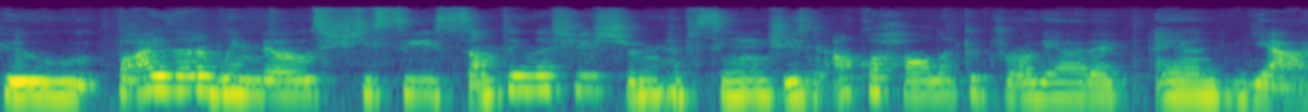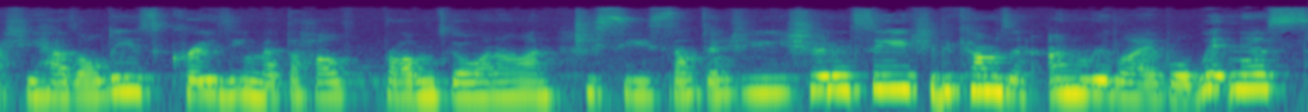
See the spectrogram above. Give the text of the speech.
who buys out of windows. She sees something that she shouldn't have seen. She's an alcoholic, a drug addict, and yeah, she has all these crazy mental health problems going on. She sees something she shouldn't see. She becomes an unreliable witness,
